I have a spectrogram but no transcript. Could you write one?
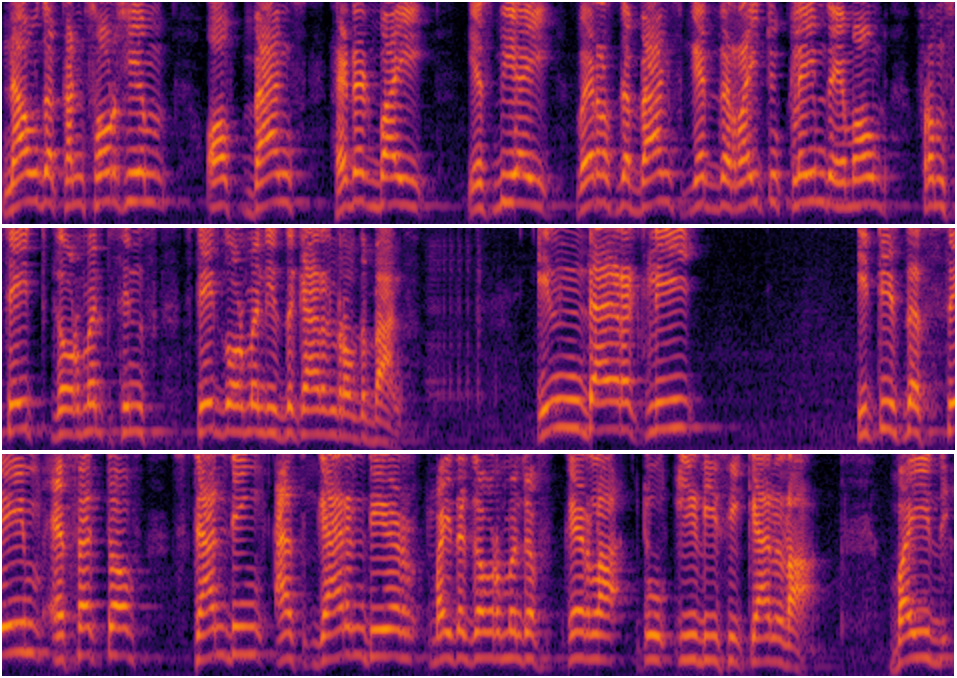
Now the consortium of banks headed by SBI, whereas the banks get the right to claim the amount from state government since state government is the guarantor of the banks. Indirectly, it is the same effect of standing as guarantor by the government of Kerala to EDC Canada. By, th-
